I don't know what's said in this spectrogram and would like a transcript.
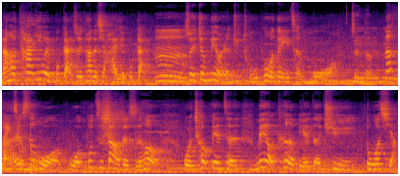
嗯。然后他因为不敢，所以他的小孩也不敢。嗯。所以就没有人去突破那一层膜。真的。那反而是我我不知道的时候。我就变成没有特别的去多想，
